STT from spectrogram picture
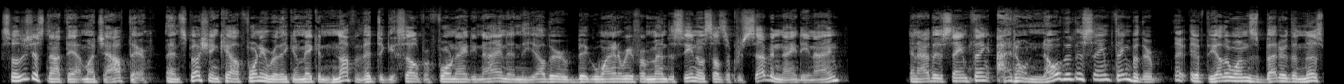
So there's just not that much out there, and especially in California where they can make enough of it to get sell it for four ninety nine, and the other big winery from Mendocino sells it for seven ninety nine. And are they the same thing? I don't know they're the same thing, but they're if the other one's better than this,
